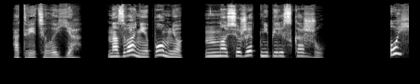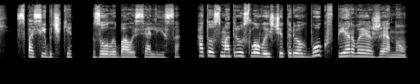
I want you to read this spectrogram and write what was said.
— ответила я. «Название помню, но сюжет не перескажу». «Ой, спасибочки», — заулыбалась Алиса. «А то смотрю слово из четырех букв, первое же, ну,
